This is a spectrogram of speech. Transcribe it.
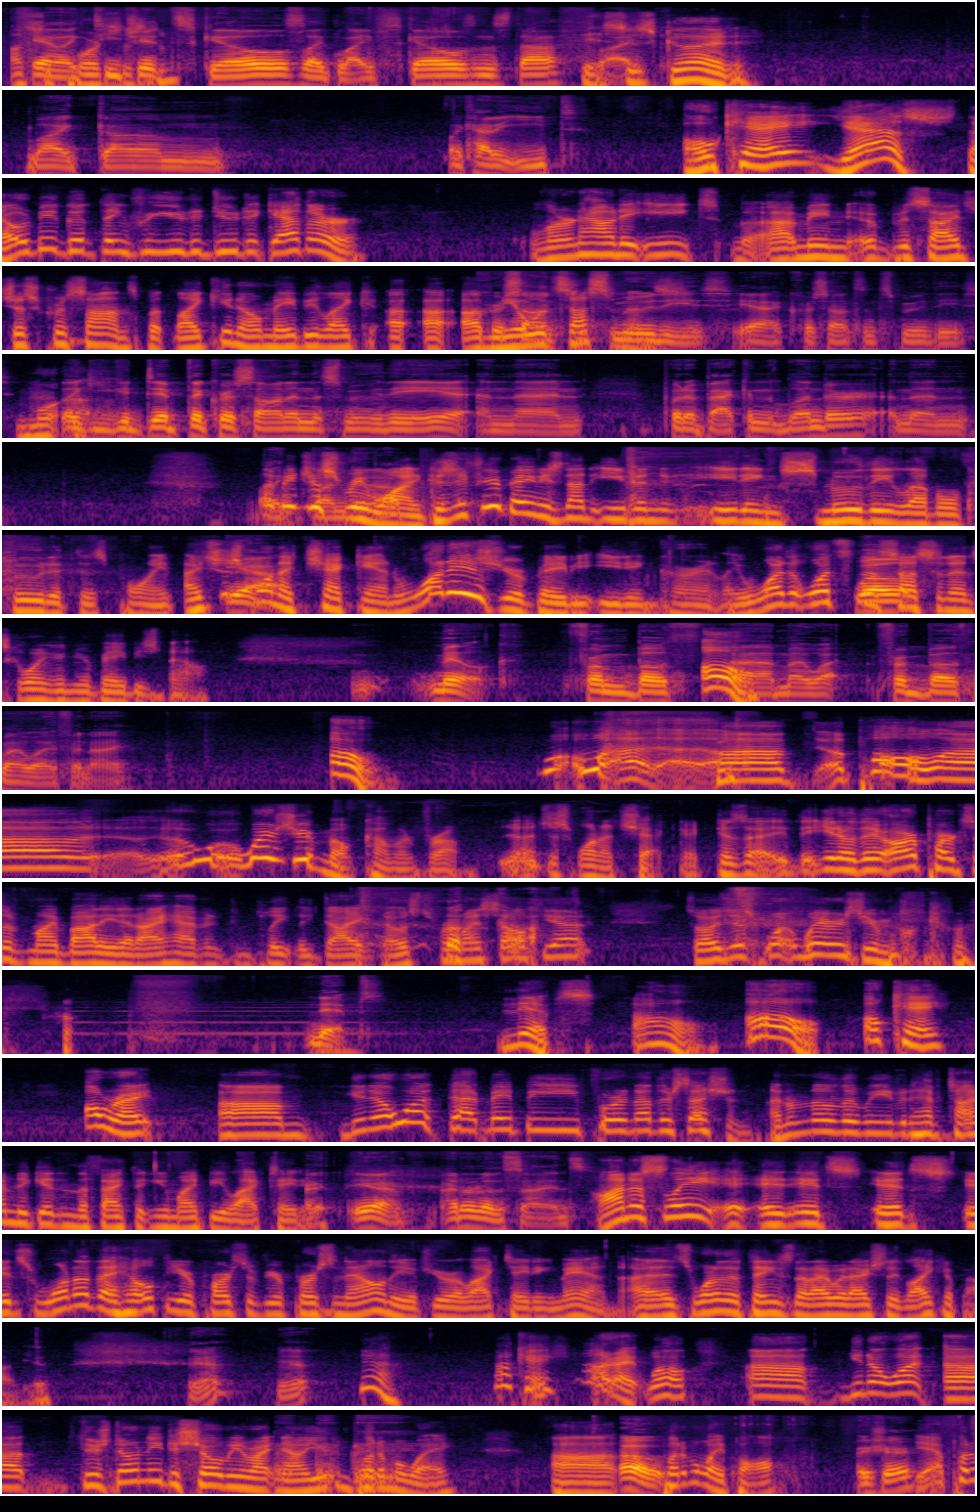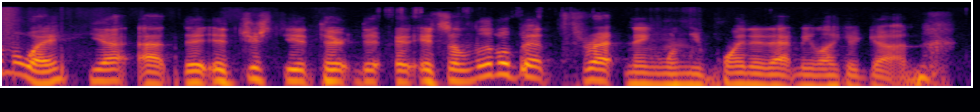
A yeah, like teach system. it skills, like life skills and stuff. This like, is good. like um, like how to eat. Okay, yes, that would be a good thing for you to do together. learn how to eat. I mean, uh, besides just croissants, but like you know, maybe like a, a, a meal with sustenance. smoothies. Yeah, croissants and smoothies. More- like uh, you could dip the croissant in the smoothie and then put it back in the blender and then. Let like, me just blend it up. rewind because if your baby's not even eating smoothie level food at this point, I just Yeah. want to check in. What is your baby eating currently? What what's the Well- sustenance going in your baby's mouth? Milk from both. Oh. Uh, my wife from both my wife and I. Oh, well, uh, uh, uh, Paul, uh, where's your milk coming from? I just want to check it because I, you know, there are parts of my body that I haven't completely diagnosed for Oh, myself God. yet. So I just want, where is your milk coming from? Nips. Nips. Oh, oh, okay, all right. Um, you know what? That may be for another session. I don't know that we even have time to get in the fact that you might be lactating. Yeah, I don't know the science. Honestly, it, it- it's it's it's one of the healthier parts of your personality if you're a lactating man. Uh, it's one of the things that I would actually like about you. Yeah, yeah. Yeah. Okay. All right. Well, uh, you know what? Uh, there's no need to show me right now. You can put him away. Uh, Oh. put him away, Paul. Are you sure? Yeah, put him away. Yeah. Uh, it, it just it, it's a little bit threatening when you point it at me like a gun.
